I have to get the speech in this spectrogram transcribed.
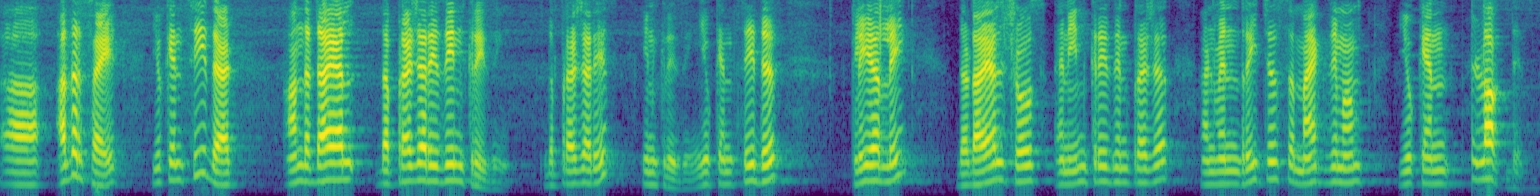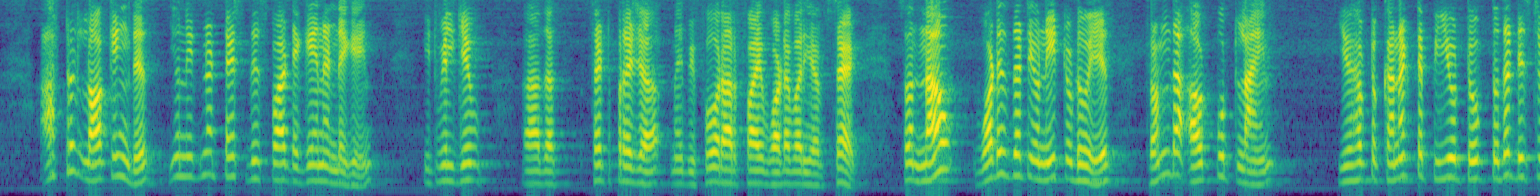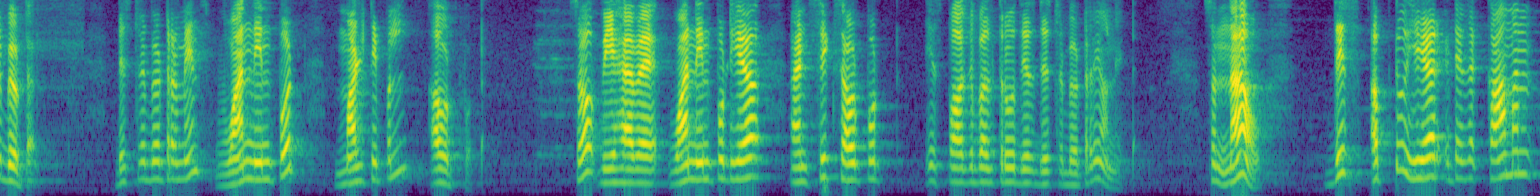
uh, other side you can see that on the dial the pressure is increasing the pressure is increasing you can see this clearly the dial shows an increase in pressure and when reaches a maximum you can lock this. After locking this, you need not test this part again and again. It will give uh, the set pressure maybe 4 or 5 whatever you have set. So, now what is that you need to do is from the output line you have to connect a PU tube to the distributor. Distributor means one input, multiple output. So, we have a one input here and 6 output is possible through this distributor unit. So, now this up to here it is a common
